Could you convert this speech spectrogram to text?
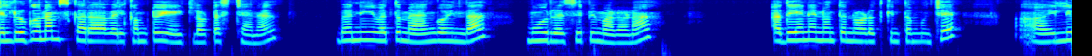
ಎಲ್ರಿಗೂ ನಮಸ್ಕಾರ. Welcome to eight lotus channel ಬನ್ನಿ, ಇವತ್ತು ಮ್ಯಾಂಗೋಯಿಂದ ಮೂರು ರೆಸಿಪಿ ಮಾಡೋಣ. ಅದೇನೇನು ಅಂತ ನೋಡೋದಕ್ಕಿಂತ ಮುಂಚೆ ಇಲ್ಲಿ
